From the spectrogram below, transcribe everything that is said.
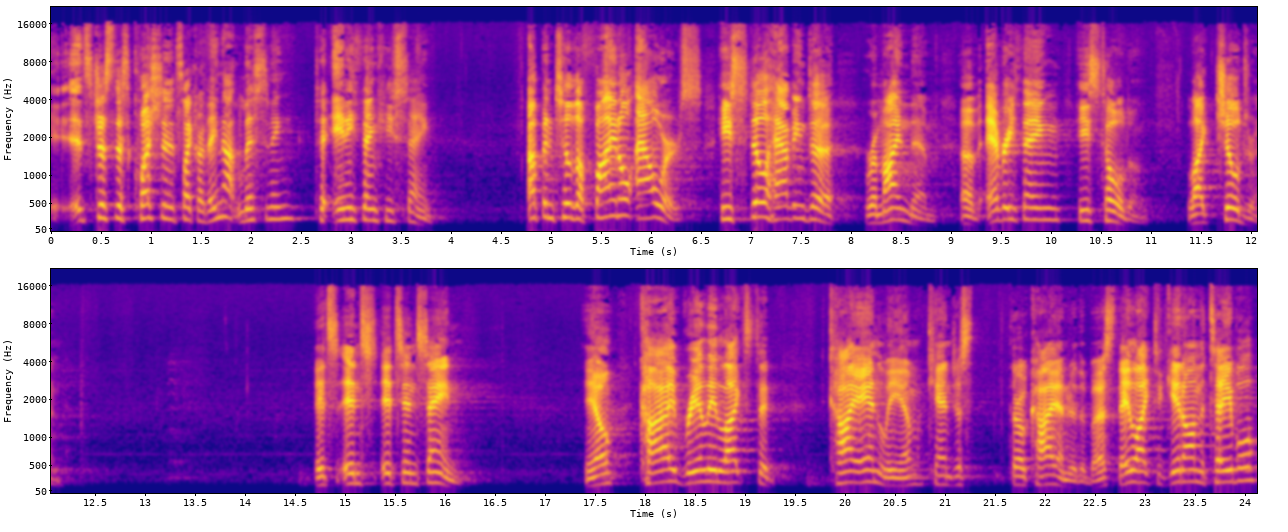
it's just this question. It's like, are they not listening to anything he's saying? Up until the final hours, he's still having to remind them of everything he's told them, like children. It's, it's, it's insane. You know, Kai really likes to, Kai and Liam can't just throw Kai under the bus. They like to get on the table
